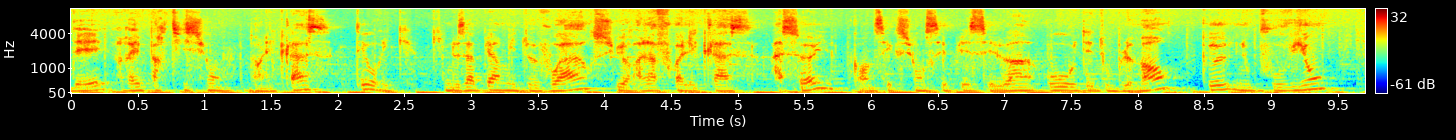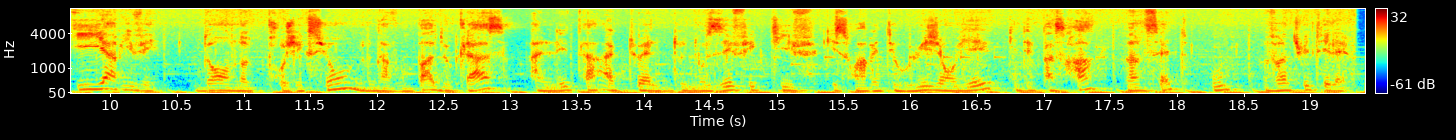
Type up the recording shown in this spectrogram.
des répartitions dans les classes théoriques qui nous a permis de voir sur à la fois les classes à seuil, grande section CP, CE1 ou dédoublement, que nous pouvions y arriver. Dans notre projection, nous n'avons pas de classe à l'état actuel de nos effectifs qui sont arrêtés au 8 janvier qui dépassera 27 ou 28 élèves.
